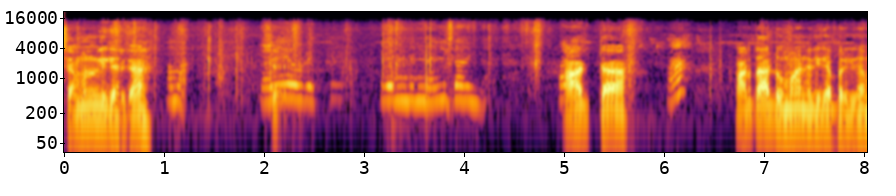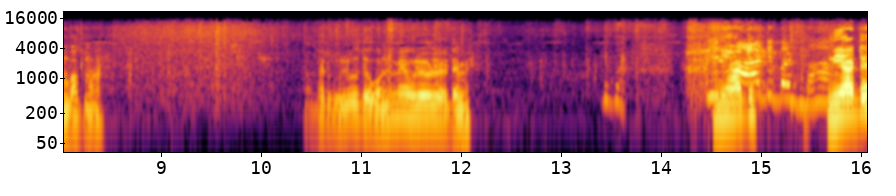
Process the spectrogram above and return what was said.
செமநல்லிக்காய் இருக்கா. ஆட்டா மரத்தை ஆட்டுவோமா? நெல்லிக்காய் பறிக்க தான் பார்ப்போமா? அப்புறம் விழுவுது. ஒன்றுமே விழுவல டைம். நீ ஆட்டு. நீ ஆட்டு.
